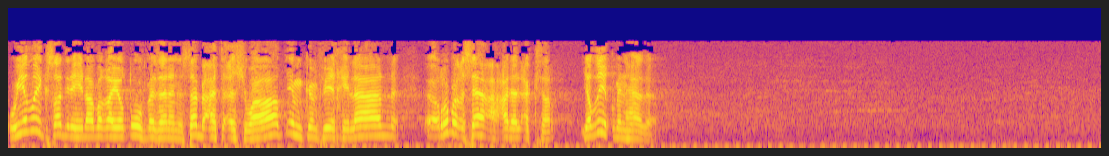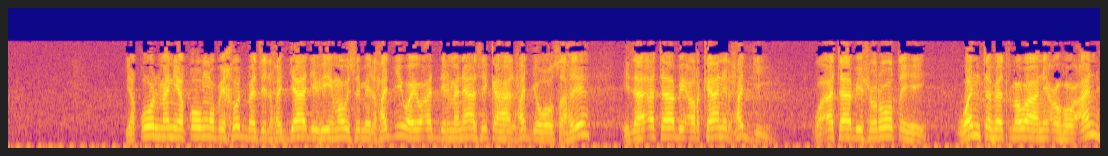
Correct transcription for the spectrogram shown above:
ويضيق صدره إذا بغى يطوف مثلا سبعة أشواط يمكن في خلال ربع ساعة على الأكثر. يضيق من هذا. يقول من يقوم بخدمة الحجاج في موسم الحج ويؤدي المناسك هل حجه صحيح؟ إذا أتى بأركان الحج وأتى بشروطه وانتفت موانعه عنه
